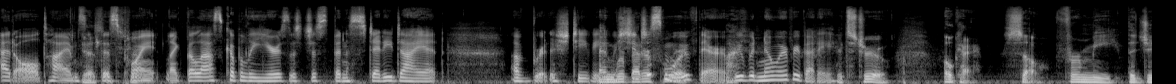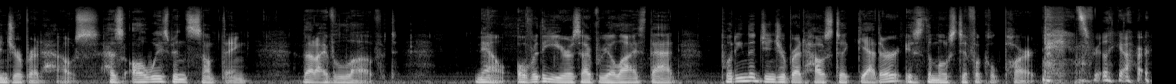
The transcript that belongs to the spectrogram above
at all times. Yes, at this that's true. point. Like the last couple of years, it's just been a steady diet of British TV. And we should just for it. move there. We would know everybody. It's true. Okay, so for me, the gingerbread house has always been something that I've loved. Now, over the years, I've realized that putting the gingerbread house together is the most difficult part. It's really hard.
